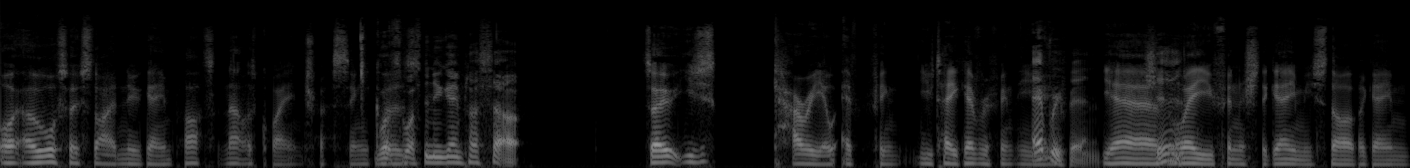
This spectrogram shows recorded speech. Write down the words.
I also started New Game Plus, and that was quite interesting. what's what's the new game plus setup? so you just carry out everything. You take everything that you Everything. Yeah, Shit. the way you finish the game, you start the game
